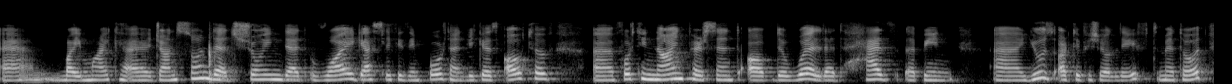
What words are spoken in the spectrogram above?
um, by Mike uh, Johnson that's showing that why gas lift is important because out of 49% uh, of the well that has uh, been uh, use artificial lift method,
